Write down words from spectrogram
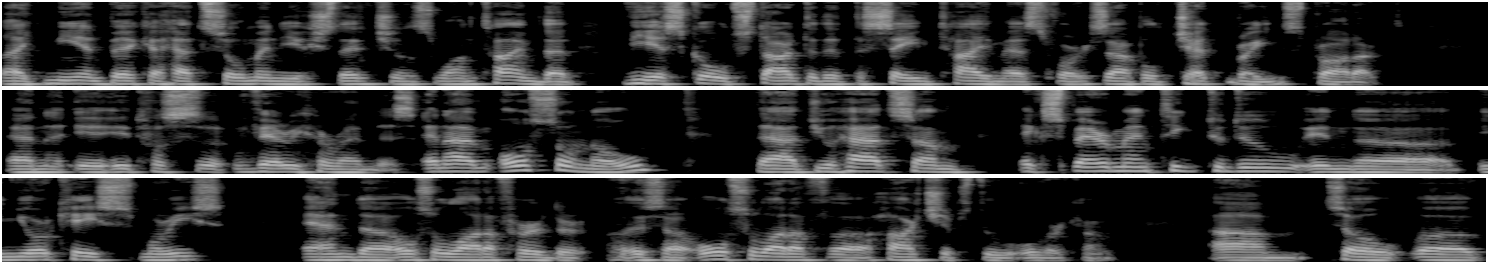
like me and becca had so many extensions one time that vs code started at the same time as for example jetbrains product and it, it was uh, very horrendous and i also know that you had some experimenting to do in uh, in your case, Maurice, and uh, also a lot of herder, uh, also a lot of uh, hardships to overcome. Um, so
